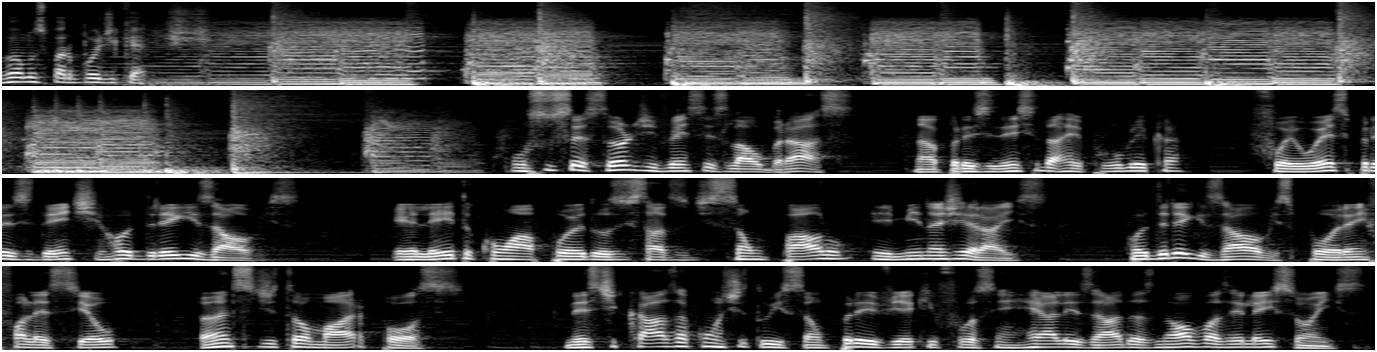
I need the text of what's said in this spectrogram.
Vamos para o podcast. O sucessor de Venceslau Braz na presidência da República foi o ex-presidente Rodrigues Alves, eleito com o apoio dos estados de São Paulo e Minas Gerais. Rodrigues Alves, porém, faleceu antes de tomar posse. Neste caso, a Constituição previa que fossem realizadas novas eleições.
